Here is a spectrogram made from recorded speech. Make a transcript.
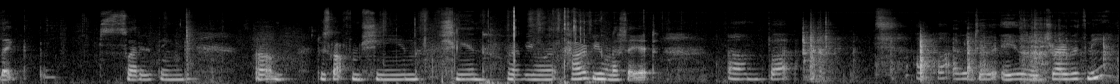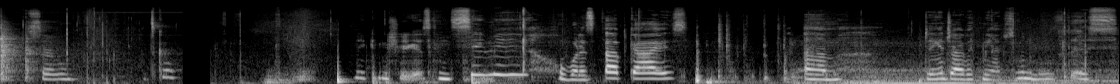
like sweater thing. Um, just got from Shein, Shein, whatever you want, however you want to say it. Um, but I thought I would do a little drive with me, so let's go. Making sure you guys can see me. What is up guys? Um, doing a drive with me. I'm just going to move this.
